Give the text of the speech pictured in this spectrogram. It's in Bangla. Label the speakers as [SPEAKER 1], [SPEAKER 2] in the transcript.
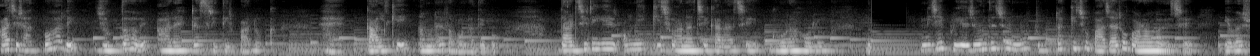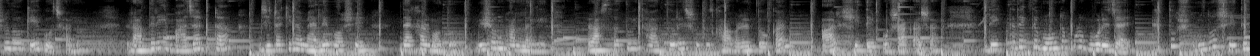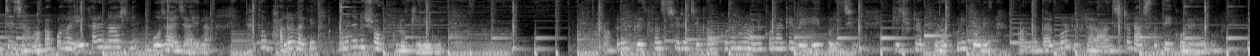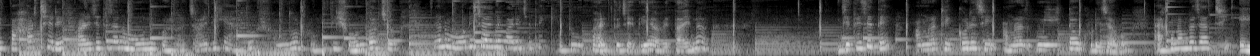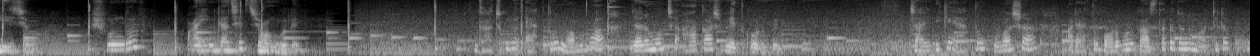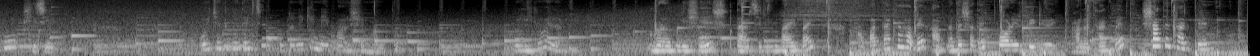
[SPEAKER 1] আজ রাত পোহালে যুক্ত হবে আর একটা স্মৃতির পালক। হ্যাঁ কালকে আমরা রওনা দেব। দার্জিলিংয়ের অনেক কিছু আনাচে কানাচে ঘোরা হলো। নিজের প্রিয়জনদের জন্য টুকটাক কিছু বাজারও করা হয়েছে। এবার শুধু গিয়ে গোছানো। রাতের এই বাজারটা, যেটা কিনা মেলে বসে, দেখার মতো। ভীষণ ভালো লাগে। রাস্তা দুই ধার ধরে শুধু খাবারের দোকান আর শীতের পোশাক আশাক। দেখতে দেখতে মনটা পুরো ভরে যায়। এত সুন্দর শীতের যে জামা কাপড় হয়, এখানে না আসলে বোঝাই যায় না। এত ভালো লাগে, মনে যেন সবগুলো কিনে নিই। সকালে ব্রেকফাস্ট সেরে চেক আউট করে আমরা অনেকক্ষণ আগে বেরিয়ে পড়েছি। কিছুটা ঘোরাঘুরি করে আমরা তারপর লাঞ্চটা রাস্তাতেই করে নেব। এই পাহাড় ছেড়ে বাড়ি যেতে যেন মনই করে না। চারিদিকে এত সুন্দর প্রকৃতি সৌন্দর্য, যেন মনই চায় না বাড়ি যেতে, কিন্তু বাড়ি তো যেতেই হবে, তাই না? যেতে যেতে আমরা ঠিক করেছি, আমরা মিরিকটাও ঘুরে যাব। এখন আমরা যাচ্ছি এই যে সুন্দর পাইন গাছের জঙ্গলে। গাছগুলো এত লম্বা যেন মনে হচ্ছে আকাশ ভেদ করবে। চারিদিকে এত কুয়াশা আর এত বড় বড় গাছ থাকার জন্য মাটিটা পুরো ভিজে। ওই যেটুকু দেখছেন? ওটা নাকি নেপাল সীমান্ত। মিরিকেও এলাম ঘোরাঘুরি শেষ, দার্জিলিং বাই বাই আবার দেখা হবে আপনাদের সাথে পরের ভিডিওয়। ভালো থাকবেন, সাথে থাকবেন।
